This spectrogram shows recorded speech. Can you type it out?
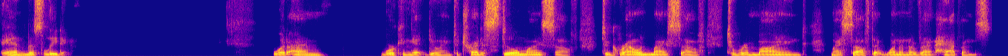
and misleading. What I'm working at doing to try to still myself, to ground myself, to remind myself that when an event happens,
